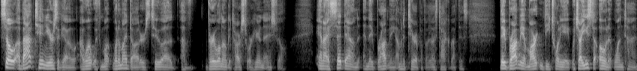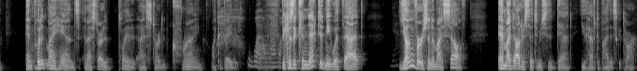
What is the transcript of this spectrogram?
So about ten years ago, I went with my, one of my daughters to a, a very well known guitar store here in Nashville, and I sat down, and they brought me. I'm going to tear up if I talk about this. They brought me a Martin D28, which I used to own at one time, and put it in my hands, and I started playing it, and I started crying like a baby wow, wow, wow. because it connected me with that young version of myself. And my daughter said to me, she said, Dad, you have to buy this guitar.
